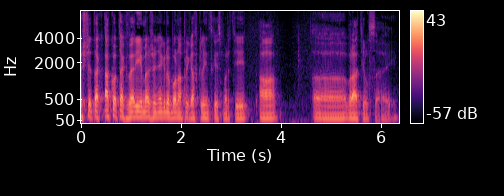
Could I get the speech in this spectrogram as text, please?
ešte tak, ako tak veríme, že niekto bol napríklad v klinickej smrti a e, vrátil sa, hej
